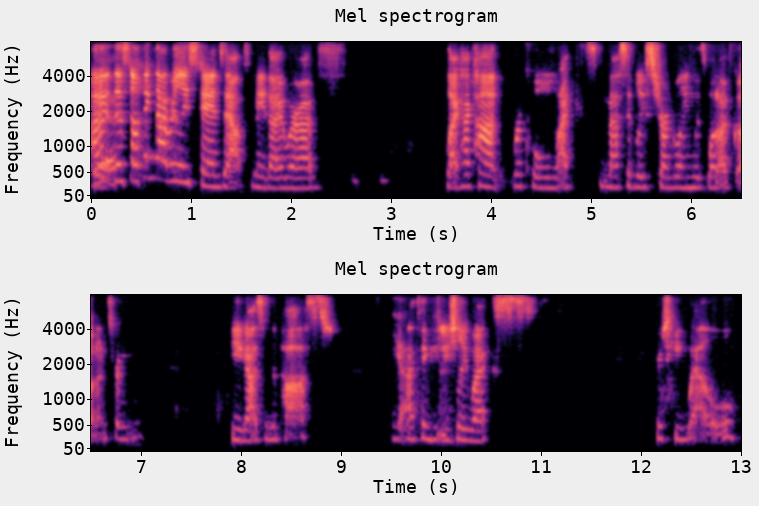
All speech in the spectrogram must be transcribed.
I Yeah. there's nothing that really stands out for me though, where I've like I can't recall like massively struggling with what I've gotten from you guys in the past. Yeah. I think it usually works pretty well.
